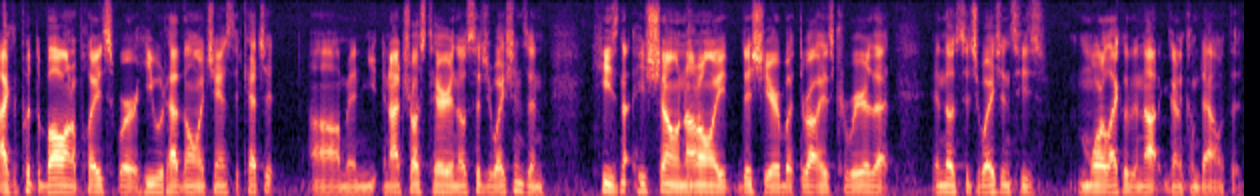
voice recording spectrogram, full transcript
I could put the ball in a place where he would have the only chance to catch it, um, and and I trust Terry in those situations, and he's not, he's shown not only this year but throughout his career that in those situations he's more likely than not going to come down with it.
